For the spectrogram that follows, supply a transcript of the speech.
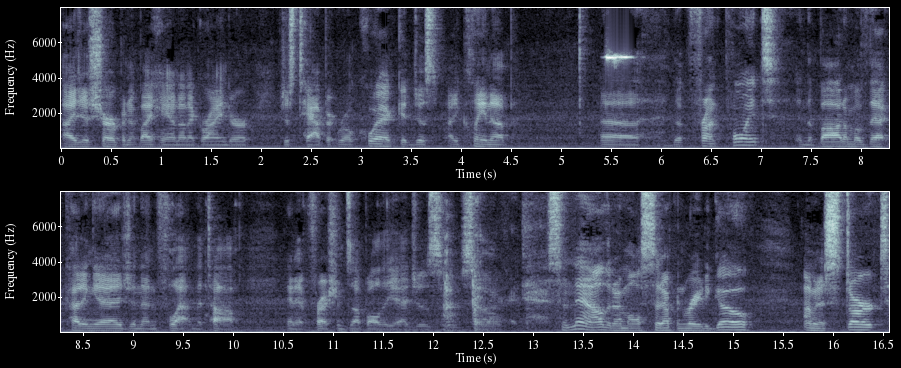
I just sharpen it by hand on a grinder. Just tap it real quick. It just, I clean up uh, the front point and the bottom of that cutting edge and then flatten the top and it freshens up all the edges. So, so now that I'm all set up and ready to go, I'm gonna start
